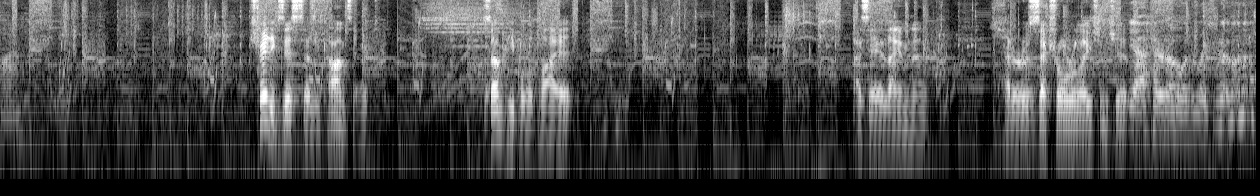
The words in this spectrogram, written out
time. Straight exists as a concept. Some people apply it. I say as I am in a heterosexual relationship. Yeah, hetero relationship.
